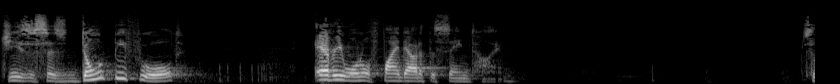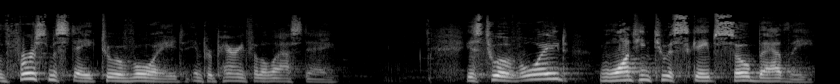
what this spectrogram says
Jesus says, don't be fooled. Everyone will find out at the same time. So the first mistake to avoid in preparing for the last day is to avoid wanting to escape so badly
